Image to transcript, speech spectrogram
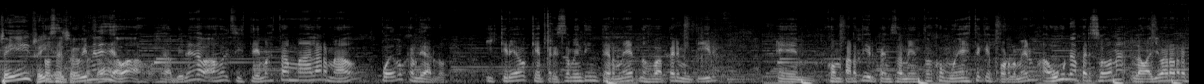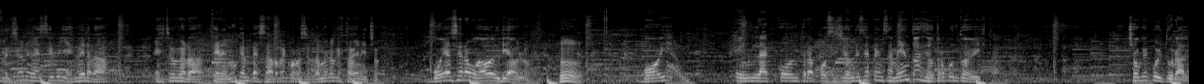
Sí, sí. Entonces el eso peo viene desde abajo, o sea, viene desde abajo, el sistema está mal armado, podemos cambiarlo. Y creo que precisamente Internet nos va a permitir eh, compartir pensamientos como este, que por lo menos a una persona la va a llevar a reflexión y va a decir, oye, es verdad, esto es verdad, tenemos que empezar a reconocer también lo que está bien hecho. Voy a ser abogado del diablo, Hmm. voy en la contraposición de ese pensamiento desde otro punto de vista. Choque cultural.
